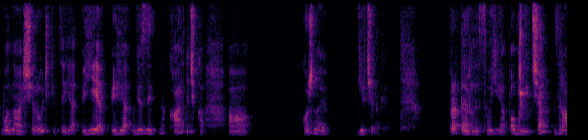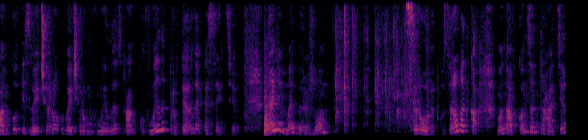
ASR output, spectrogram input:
Бо наші ручки це є, є, є візитна карточка а, кожної дівчинки. Протерли своє обличчя зранку і з вечора, вечором вмили, зранку вмили, протерли есенцію. Далі ми беремо сироватку. Сироватка, вона в концентраті,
